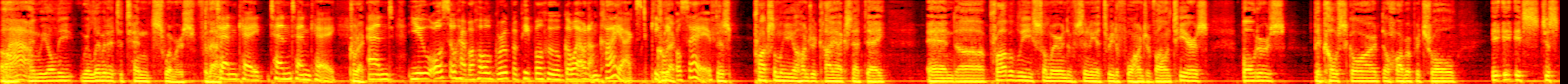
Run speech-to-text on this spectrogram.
Oh, wow. And we only we're limited to 10 swimmers for that. 10k 10 10k correct. And you also have a whole group of people who go out on kayaks to keep correct. people safe. There's approximately 100 kayaks that day and uh, probably somewhere in the vicinity of three to 400 volunteers boaters the coast guard the harbor patrol. It, it, it's just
